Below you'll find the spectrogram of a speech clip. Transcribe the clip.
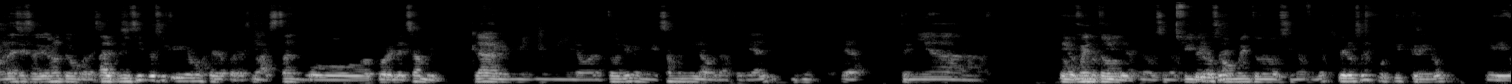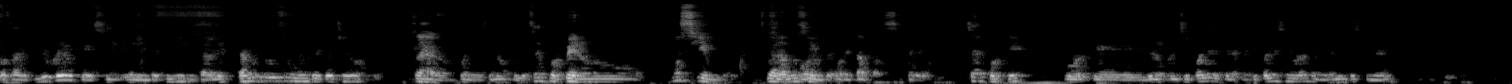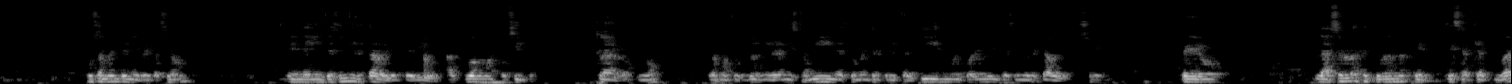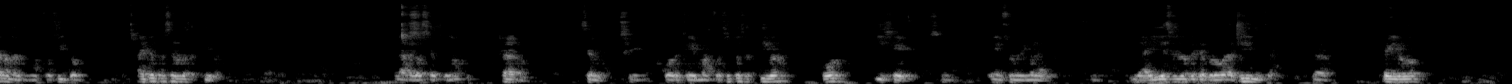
gracias a Dios no tengo parásito. Al principio sí creíamos que era parásito. Bastante. Por, por el examen. Claro, en mi, en mi laboratorio, en mi examen laboratorial, ya, tenía aumento, pero, aumento de los sinófilos. Pero ¿sabes por qué creo? Que, o sea, yo creo que sí, el intestino irritable también produce aumento de TH2. Claro. Con el sinófilo. ¿Sabes por qué? Pero no, no siempre. Claro, no siempre. Por etapas, creo. ¿Sabes por qué? Porque de, los principales, de las principales células a nivel intestinal, justamente en irritación, en el intestino irritable, te digo, actúan mastocitos. Claro. ¿No? Los mastocitos liberan histamina, esto aumenta el peristaltismo y por ende el intestino irritable. Sí. Pero las células que, activan, que, que, se, que activaron a los mastocitos, hay que otras células activas. Las, los eosinófilos. Claro. Sí, sí. Porque el mastocito se activa por IG en su membrana. Y ahí eso es lo que te probó la clínica. Claro. Pero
